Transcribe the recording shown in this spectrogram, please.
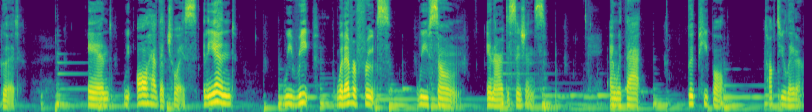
good. And we all have that choice. In the end, we reap whatever fruits we've sown in our decisions. And with that, good people, talk to you later.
